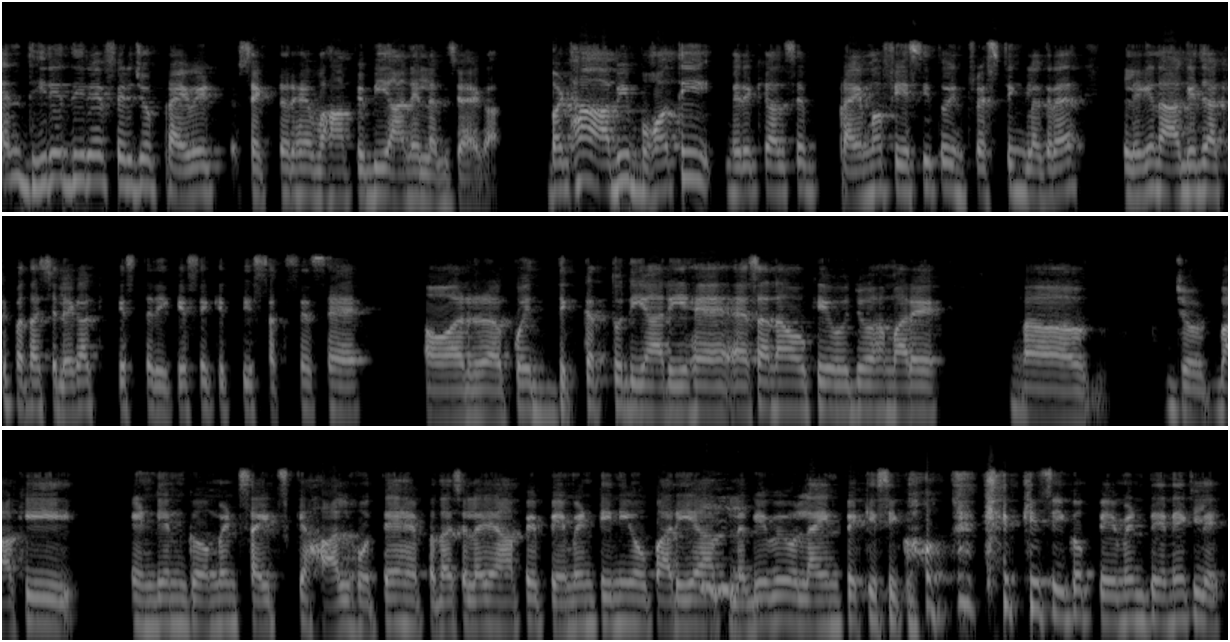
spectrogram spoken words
एंड धीरे धीरे फिर जो प्राइवेट सेक्टर है वहाँ पे भी आने लग जाएगा। बट हाँ अभी बहुत ही मेरे ख्याल से प्राइमा फेस ही तो इंटरेस्टिंग लग रहा है, लेकिन आगे जाके पता चलेगा कि किस तरीके से कितनी सक्सेस है और कोई दिक्कत तो नहीं आ रही है। ऐसा ना हो कि वो जो हमारे जो बाकी इंडियन गवर्नमेंट साइट्स के हाल होते हैं पता चला यहाँ पे पेमेंट ही नहीं हो पा रही है आप लगे हुए हो लाइन पे किसी को किसी को पेमेंट देने के लिए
